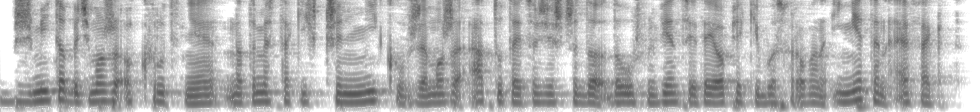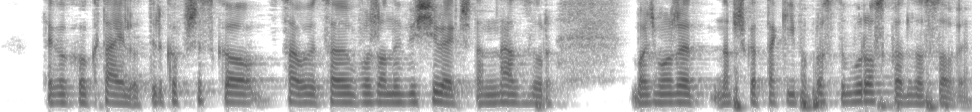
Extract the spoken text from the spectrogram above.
brzmi to być może okrutnie, natomiast takich czynników, że może a tutaj coś jeszcze do, dołóżmy, więcej tej opieki było sprawowane i nie ten efekt tego koktajlu, tylko wszystko, cały, cały włożony wysiłek, czy tam nadzór, bądź może na przykład taki po prostu był rozkład losowy.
